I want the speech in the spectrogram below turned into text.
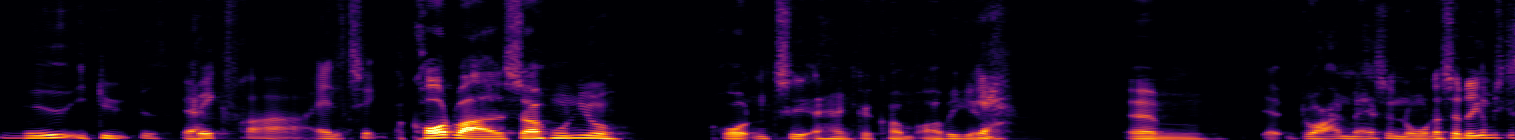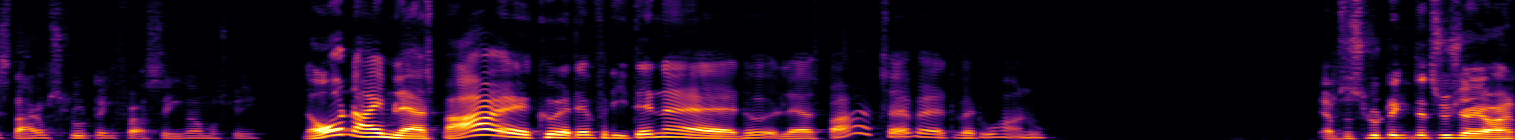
nede i dybet, Ja. væk fra alting. Og kortvaret, så er hun jo grunden til, at han kan komme op igen. Ja. Øhm, du har en masse noter, så jeg ved ikke, om vi skal snakke om slutningen før senere måske. Nå, nej, men lad os bare øh, køre det, fordi den er, nu, lad os bare tage, hvad, hvad du har nu. Jamen, så slutningen, det synes jeg jo en,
